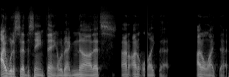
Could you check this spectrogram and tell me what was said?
I would have said the same thing. I would be like, no, nah, that's I don't I don't like that. I don't like that.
